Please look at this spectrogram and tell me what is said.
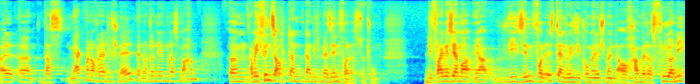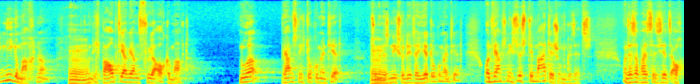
weil äh, das merkt man auch relativ schnell, wenn Unternehmen das machen. Ähm, aber ich finde es auch dann, dann nicht mehr sinnvoll, das zu tun. Die Frage ist ja immer, ja, wie sinnvoll ist denn Risikomanagement auch? Haben wir das früher nie, nie gemacht? Ne? Mhm. Und ich behaupte ja, wir haben es früher auch gemacht. Nur, wir haben es nicht dokumentiert, zumindest mhm. nicht so detailliert dokumentiert, und wir haben es nicht systematisch umgesetzt. Und deshalb heißt es jetzt auch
